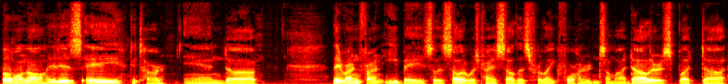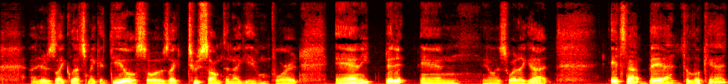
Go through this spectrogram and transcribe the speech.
But all in all it is a guitar and uh, they run from eBay, so the seller was trying to sell this for like 400 and some odd dollars, but uh, it was like, let's make a deal. So it was like two something I gave him for it, and he bid it, and you know, it's what I got. It's not bad to look at.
